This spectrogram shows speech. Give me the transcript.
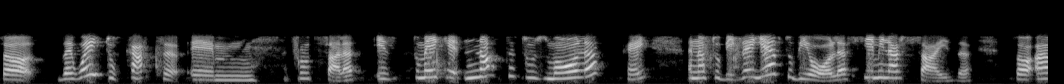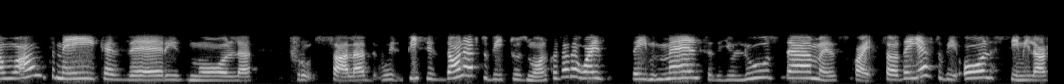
So the way to cut um, fruit salad is to make it not too small, okay, and not too big. They have to be all a similar size. So I want to make a very small fruit salad with pieces. Don't have to be too small because otherwise they melt, you lose them. It's quite so they have to be all similar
